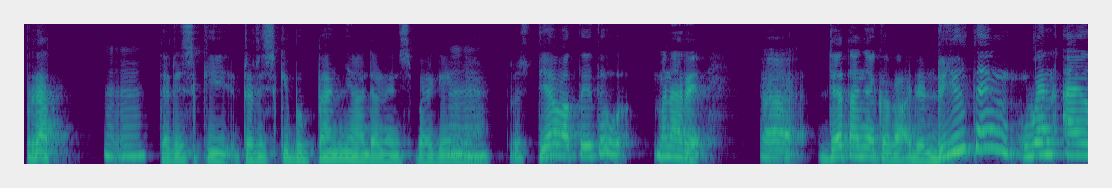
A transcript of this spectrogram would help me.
berat Mm-mm. dari segi dari segi bebannya dan lain sebagainya. Mm. Terus dia waktu itu menarik. Eh, dia tanya ke Kak Aden, do you think when I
